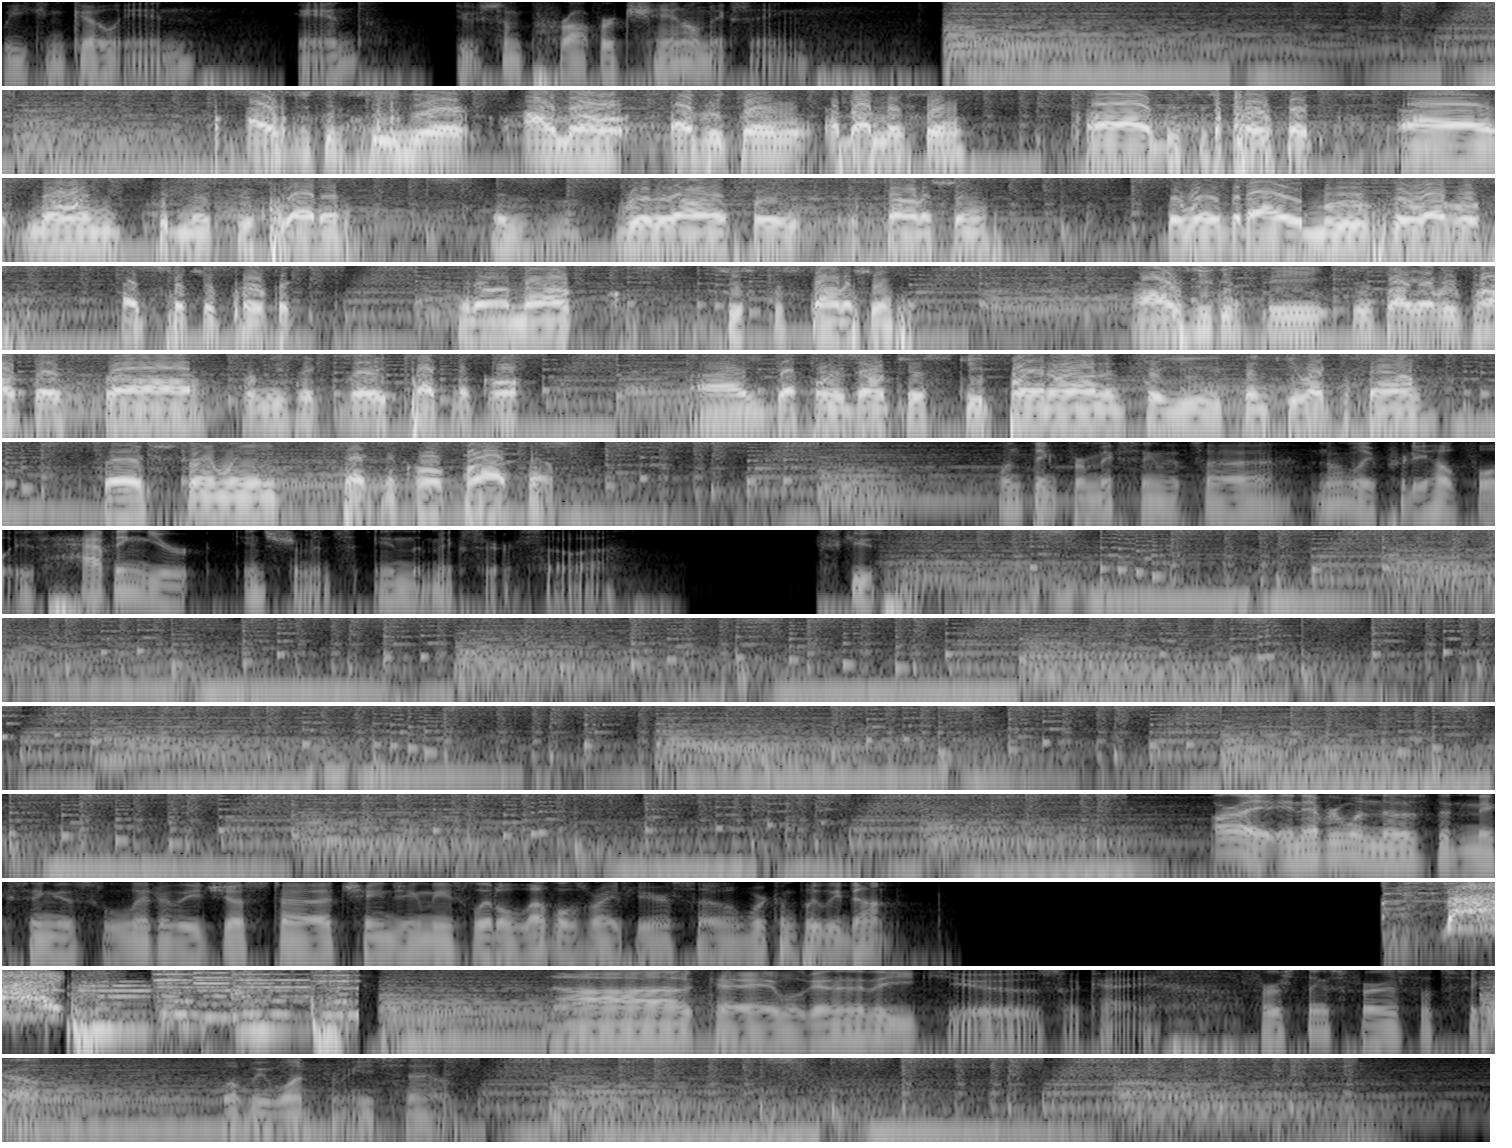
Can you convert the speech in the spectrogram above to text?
We can go in and do some proper channel mixing. As you can see here, I know everything about mixing. Uh, this is perfect. Uh, no one could mix this better. It's really honestly astonishing. The way that I move the levels at such a perfect, you know, amount. It's just astonishing. As you can see, just like every process uh, for music, very technical. Uh, you definitely don't just keep playing around until you think you like the sound. An extremely technical process. One thing for mixing that's uh, normally pretty helpful is having your instruments in the mixer. So, uh, excuse me. Alright, and everyone knows that mixing is literally just uh, changing these little levels right here, so we're completely done. Nah, okay, we'll get into the EQs. Okay, first things first, let's figure out what we want from each sound.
